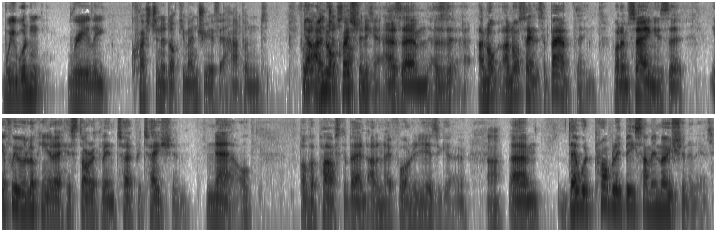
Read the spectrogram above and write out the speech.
we wouldn't really question a documentary if it happened. Yeah, I'm not questioning afterwards. it as um as I'm not I'm not saying it's a bad thing. What I'm saying is that if we were looking at a historical interpretation now of a past event, I don't know, 400 years ago, Ah. um, there would probably be some emotion in it.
